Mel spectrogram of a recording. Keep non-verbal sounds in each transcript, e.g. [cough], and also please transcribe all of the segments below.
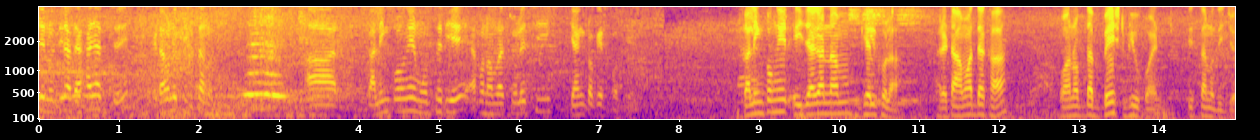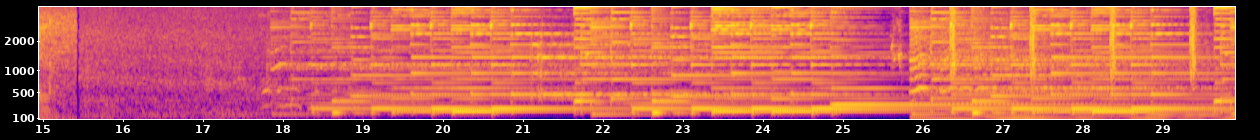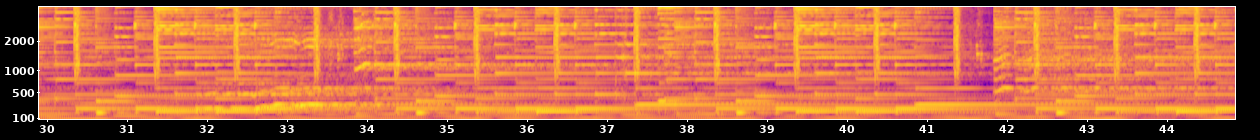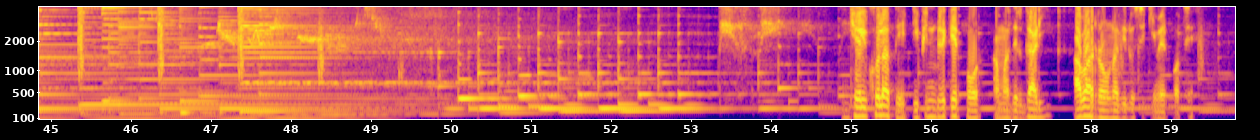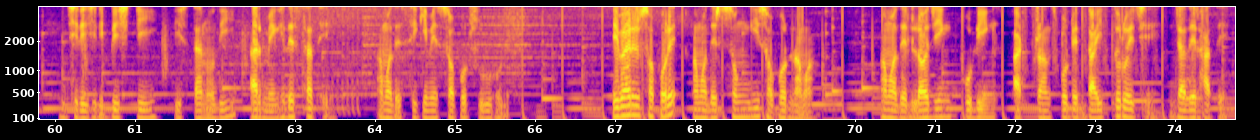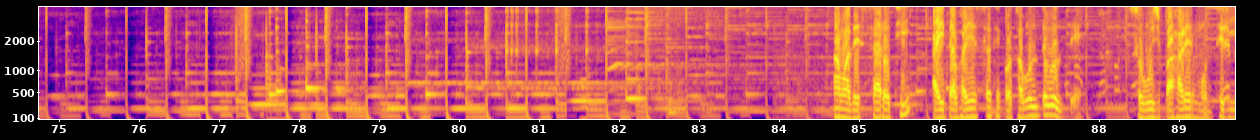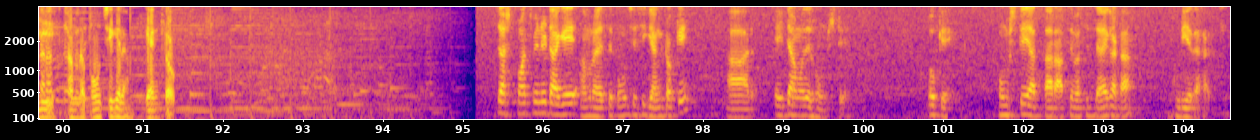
যে নদীটা দেখা যাচ্ছে, এটা হলো তিস্তা নদী। আর কালিম্পংয়ের মধ্যে দিয়ে এখন আমরা চলেছি গ্যাংটকের পথে। কালিম্পংয়ের এই জায়গার নাম ঘেলখোলা আর এটা আমার দেখা one of the best view point Teesta নদীর জন্য। ঘেলখোলাতে টিফিন ব্রেকের পর আমাদের গাড়ি আবার রওনা দিল সিকিমের পথে। ঝিরিঝিরি বৃষ্টি, তিস্তা নদী আর মেঘেদের সাথে আমাদের সিকিমের সফর শুরু হলো। এবারের সফরে আমাদের সঙ্গী সফরনামা। আমাদের লজিং, ফুডিং আর ট্রান্সপোর্টের দায়িত্ব রয়েছে যাদের হাতে আমাদের সারথি আইতা ভাইয়ের সাথে কথা বলতে বলতে সবুজ পাহাড়ের মধ্যে দিয়ে আমরা পৌঁছে গেলাম গ্যাংটক। জাস্ট পাঁচ মিনিট আগে আমরা এসে পৌঁছেছি গ্যাংটকে আর এইটা আমাদের হোমস্টে ওকে হোমস্টে আর তার আশেপাশের জায়গাটা ঘুরিয়ে দেখাচ্ছি।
